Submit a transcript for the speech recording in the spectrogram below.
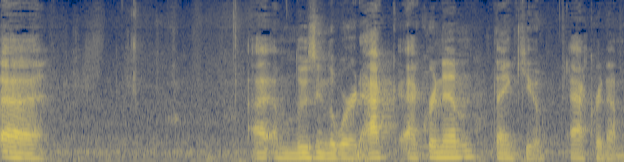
Uh, I, am losing the word ac- acronym. Thank you, acronym.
